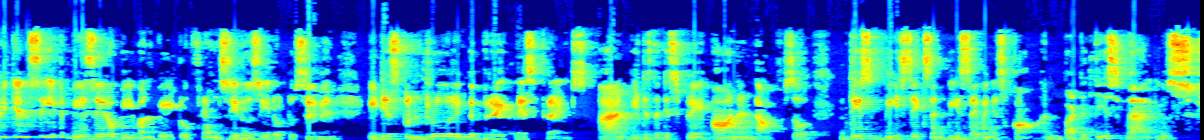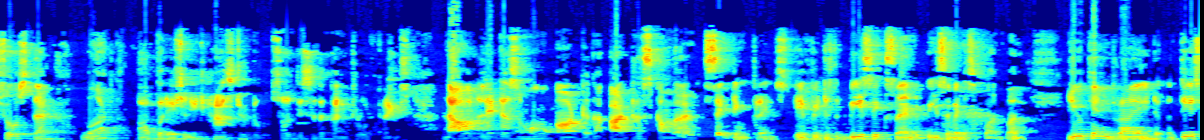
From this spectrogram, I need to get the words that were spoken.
I can see it B0, B1, B2 from 0, 0 to 7. It is controlling the brightness friends and it is the display on and off. So this B6 and B7 is common but these values shows that what operation it has to do. So this is the control friends. Now let us move on to the address command setting friends. If it is B6 and B7 is common, you can write this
